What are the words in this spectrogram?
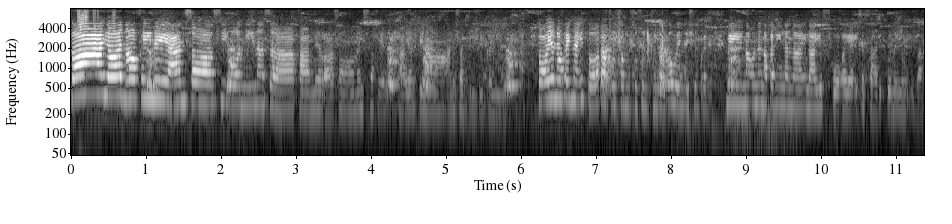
So, ayun, okay na yan. So, si Oni nasa camera. So, may sakit. Ayan, pina, ano, sa breathing kanina. So, ayan, okay na ito. Tapos, ang susunod kong gagawin ay, syempre, may nauna na kanina na inayos ko. Kaya, isasabit ko na yung iba.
